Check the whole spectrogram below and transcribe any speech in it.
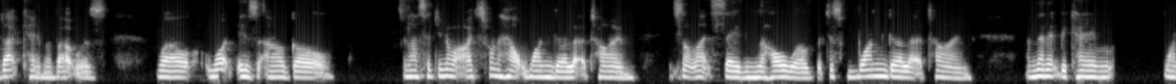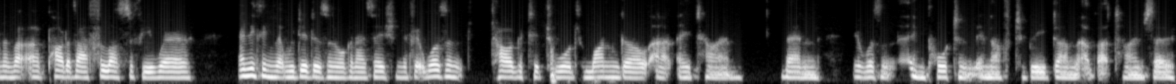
that came about was, well, what is our goal? And I said, you know what, I just want to help one girl at a time. It's not like saving the whole world, but just one girl at a time. And then it became one of a, part of our philosophy where anything that we did as an organization, if it wasn't targeted towards one girl at a time, then it wasn't important enough to be done at that time. So,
